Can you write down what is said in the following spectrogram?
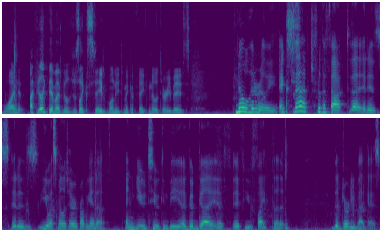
Why? I feel like they might be able to just like save money to make a fake military base. No, literally, except for the fact that it is it is U.S. military propaganda, and you too can be a good guy if if you fight the the dirty bad guys.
